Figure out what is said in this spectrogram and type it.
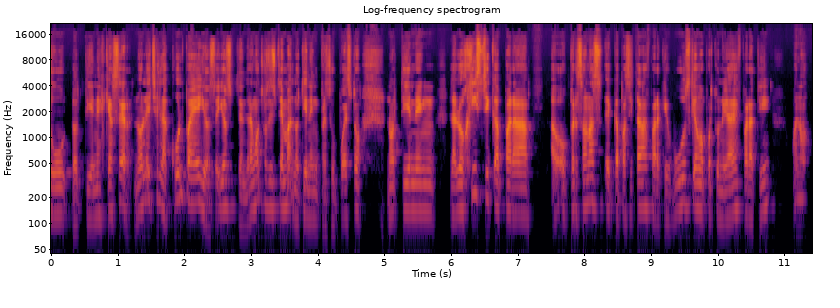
tú lo tienes que hacer. No le eches la culpa a ellos. Ellos tendrán otro sistema, no tienen presupuesto, no tienen la logística para, o personas eh, capacitadas para que busquen oportunidades para ti. Bueno,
